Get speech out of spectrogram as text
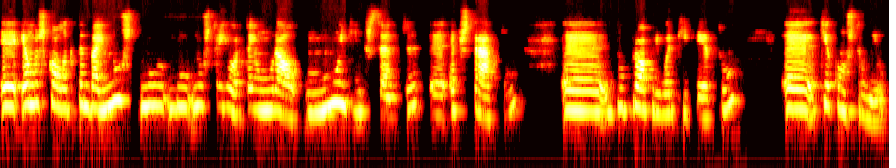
eh, é uma escola que também no, no, no, exterior tem um mural muito interessante, uh, abstrato, uh, do próprio arquiteto, uh, que a construiu.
